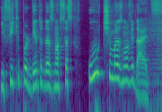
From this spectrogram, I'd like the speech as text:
e fique por dentro das nossas últimas novidades.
